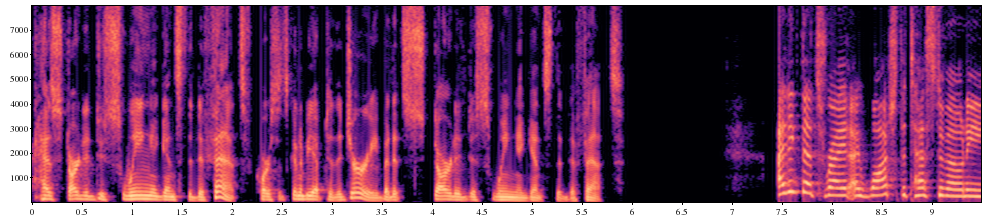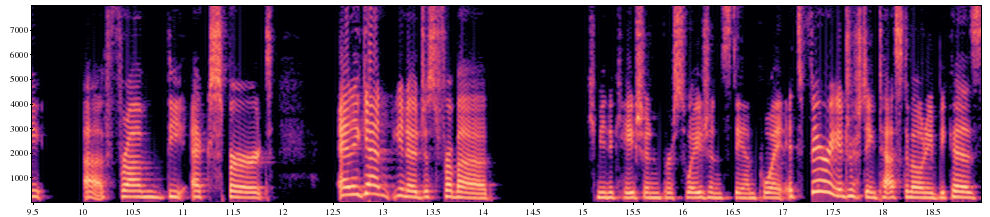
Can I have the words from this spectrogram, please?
has started to swing against the defense. Of course, it's going to be up to the jury, but it's started to swing against the defense. I think that's right. I watched the testimony uh, from the expert. And again, you know, just from a communication persuasion standpoint, it's very interesting testimony because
